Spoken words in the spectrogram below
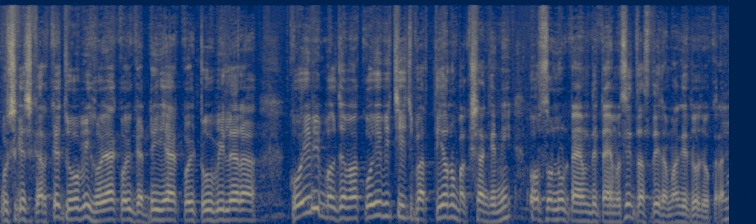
ਪੁੱਛਗਿੱਛ ਕਰਕੇ ਜੋ ਵੀ ਹੋਇਆ ਕੋਈ ਗੱਡੀ ਆ ਕੋਈ ਟੂ ਵੀਲਰ ਆ ਕੋਈ ਵੀ ਮੁਲਜ਼ਮ ਆ, ਕੋਈ ਵੀ ਚੀਜ਼ ਵਰਤੀ ਆ, ਉਹਨੂੰ ਬਖਸ਼ਾਂਗੇ ਨਹੀਂ। ਔਰ ਤੁਹਾਨੂੰ ਟਾਈਮ ਦੇ ਟਾਈਮ ਅਸੀਂ ਦੱਸਦੇ ਰਵਾਂਗੇ ਜੋ ਜੋ ਕਰਾਂਗੇ।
